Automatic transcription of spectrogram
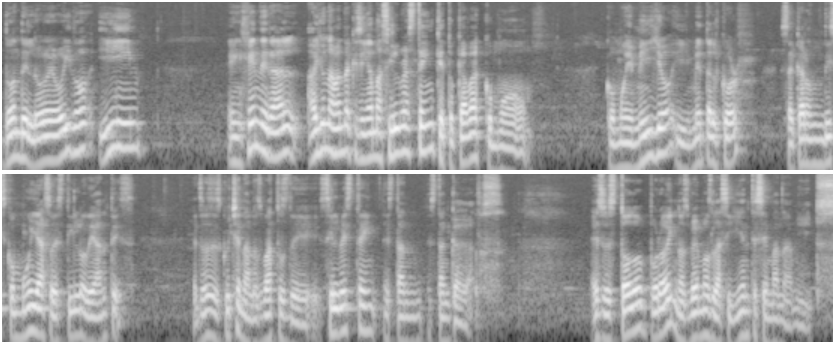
dónde lo he oído y en general hay una banda que se llama Silverstein que tocaba como, como Emilio y Metalcore. Sacaron un disco muy a su estilo de antes. Entonces escuchen a los vatos de Silverstein, están, están cagados. Eso es todo por hoy, nos vemos la siguiente semana amiguitos.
